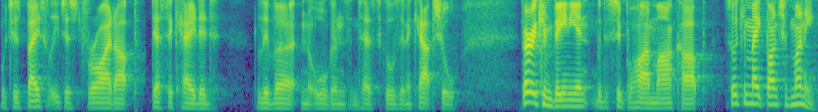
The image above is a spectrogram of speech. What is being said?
which is basically just dried up, desiccated liver and organs and testicles in a capsule. Very convenient with a super high markup, so we can make a bunch of money.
